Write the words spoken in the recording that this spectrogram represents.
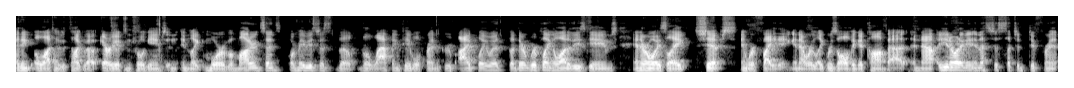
I think a lot of times we talk about area control games in, in like more of a modern sense, or maybe it's just the the laughing table friend group I play with. But they're, we're playing a lot of these games, and they're always like ships, and we're fighting, and now we're like resolving a combat, and now you know what I mean. And that's just such a different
